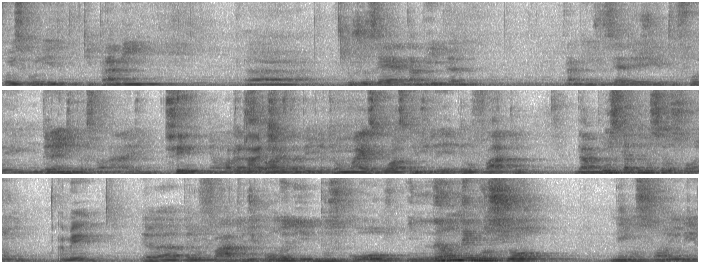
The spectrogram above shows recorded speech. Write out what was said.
foi escolhido porque para mim, uh, o José da Bíblia, para mim, José do Egito foi um grande personagem. Sim, É uma verdade. das histórias da Bíblia que eu mais gosto de ler pelo fato da busca pelo seu sonho Amém. Uh, pelo fato de como ele buscou e não negociou nem o sonho, nem,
